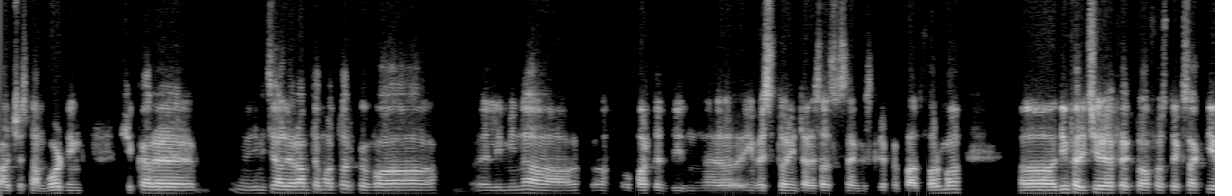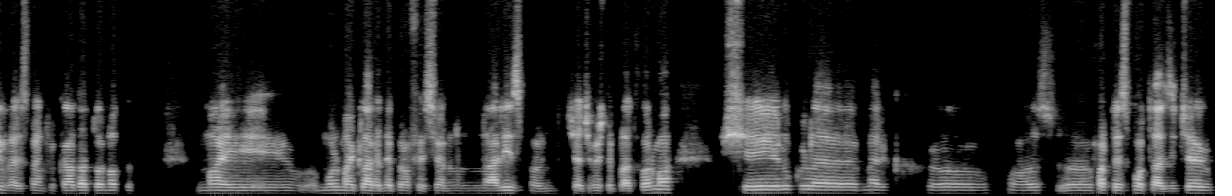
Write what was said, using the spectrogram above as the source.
acest onboarding și care inițial eram temător că va elimina o parte din investitorii interesați să se înscrie pe platformă, Uh, din fericire, efectul a fost exact invers, pentru că a dat o notă mai, mult mai clară de profesionalism în ceea ce privește platforma și lucrurile merg uh, uh, foarte smooth, a zice.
